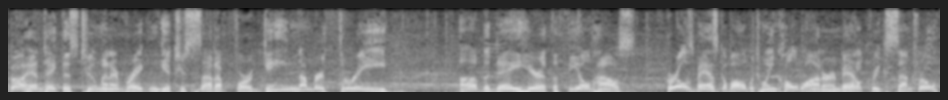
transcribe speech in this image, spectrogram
Go ahead and take this two-minute break and get you set up for game number three of the day here at the Field House. Girls basketball between Coldwater and Battle Creek Central.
